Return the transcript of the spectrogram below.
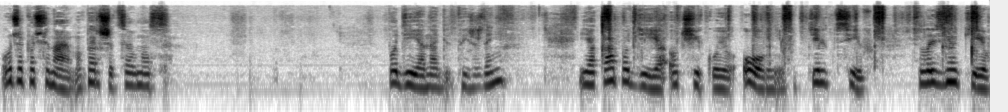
Отже, починаємо. Перше, це у нас подія на тиждень. Яка подія? Очікую овнів, тільців, близнюків,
